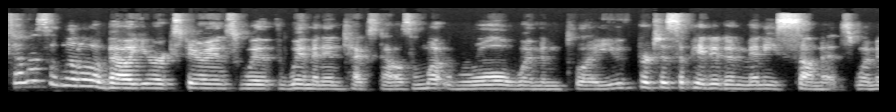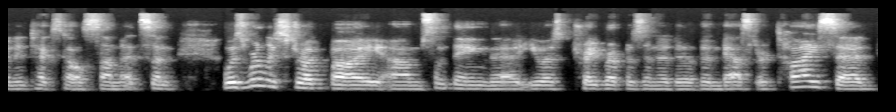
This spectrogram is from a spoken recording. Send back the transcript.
tell us a little about your experience with women in textiles and what role women play. You've participated in many summits, women in textile summits, and was really struck by um, something that U.S. Trade Representative Ambassador Tai said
